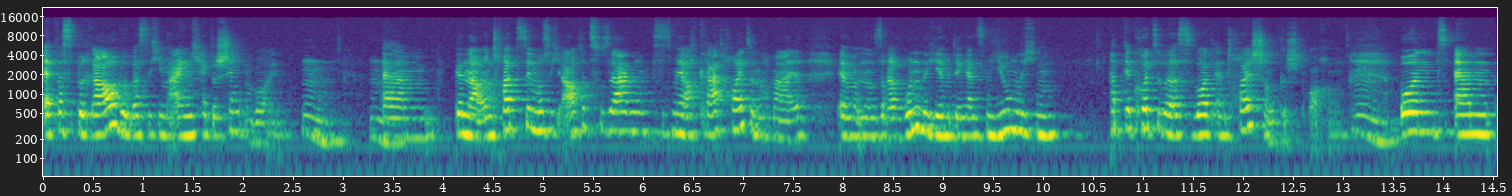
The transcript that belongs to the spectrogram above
etwas beraube, was ich ihm eigentlich hätte schenken wollen. Mhm. Mhm. Ähm, genau, und trotzdem muss ich auch dazu sagen, das ist mir auch gerade heute nochmal ähm, in unserer Runde hier mit den ganzen Jugendlichen, habt ihr kurz über das Wort Enttäuschung gesprochen. Mhm. Und ähm,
